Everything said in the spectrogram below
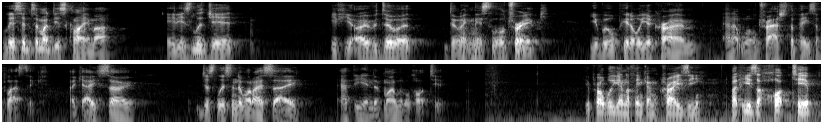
listen to my disclaimer. It is legit. If you overdo it doing this little trick, you will pit all your chrome and it will trash the piece of plastic. Okay, so just listen to what I say at the end of my little hot tip. You're probably going to think I'm crazy, but here's a hot tip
